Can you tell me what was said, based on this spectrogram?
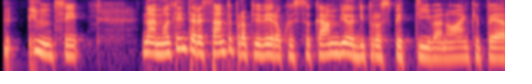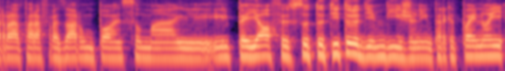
sì. No, è molto interessante proprio, è vero, questo cambio di prospettiva, no? Anche per parafrasare un po', insomma, il, il payoff, il sottotitolo di envisioning, perché poi noi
